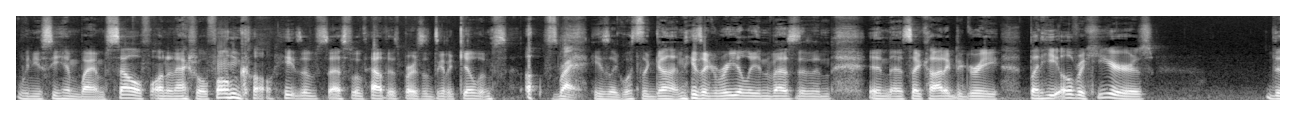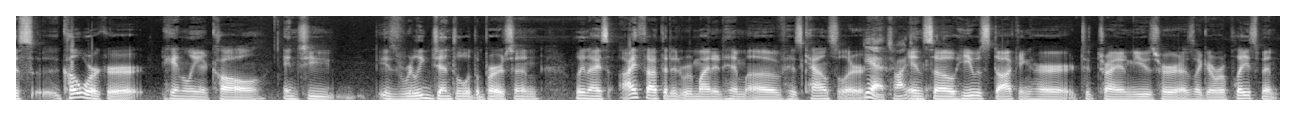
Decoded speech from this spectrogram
when you see him by himself on an actual phone call, he's obsessed with how this person's going to kill themselves. Right. He's like, "What's the gun?" He's like really invested in in a psychotic degree. But he overhears this coworker handling a call, and she is really gentle with the person, really nice. I thought that it reminded him of his counselor. Yeah, that's how I took And it. so he was stalking her to try and use her as like a replacement.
